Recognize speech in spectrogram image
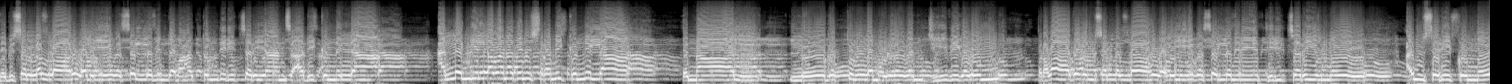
നബിസല്ലാഹു അലൈ വസല്ലമിന്റെ മഹത്വം തിരിച്ചറിയാൻ സാധിക്കുന്നില്ല. അല്ലെങ്കിൽ അവൻ അതിന് ശ്രമിക്കുന്നില്ല. എന്നാൽ ലോകത്തുള്ള മുഴുവൻ ജീവികളും പ്രവാചകൻ സല്ലാഹു അലൈ വസല്ലമിനെ തിരിച്ചറിയുന്നു അനുസരിക്കുന്നു.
